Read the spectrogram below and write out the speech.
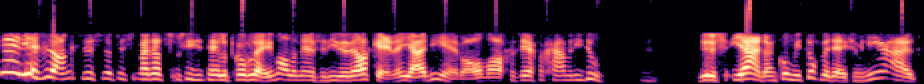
Nee, die heeft bedankt. Dus dat is, maar dat is precies het hele probleem. Alle mensen die we wel kennen, ja, die hebben allemaal gezegd, dat gaan we niet doen. Ja. Dus ja, dan kom je toch bij deze manier uit.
